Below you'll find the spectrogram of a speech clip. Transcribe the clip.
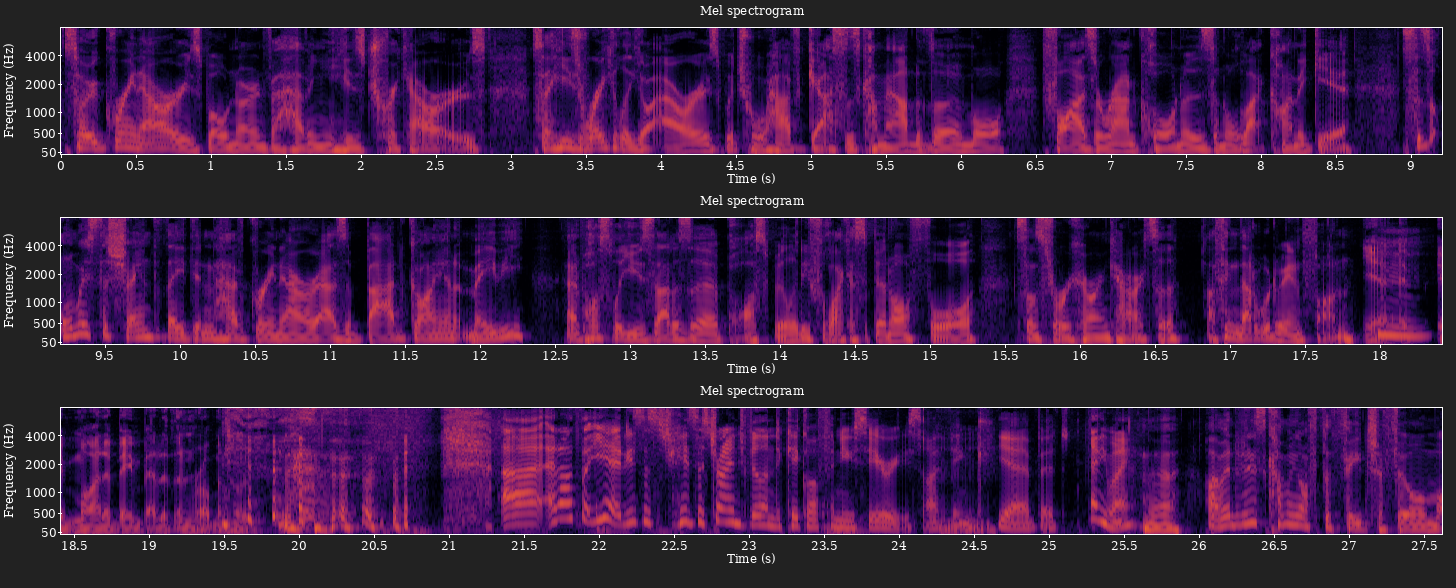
So Green Arrow is well known for having his trick arrows. So he's regularly got arrows which will have gases come out of them or fires around corners and all that kind of gear. So it's almost a shame that they didn't have Green Arrow as a bad guy in it, maybe, and possibly use that as a possibility for like a spin off or some sort of recurring character. I think that would have been fun. Yeah, it, it might have been better than Robin Hood. Uh, and I thought, yeah, it is a, he's a strange villain to kick off a new series, I think. Yeah, but anyway. Yeah. I mean, it is coming off the feature film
